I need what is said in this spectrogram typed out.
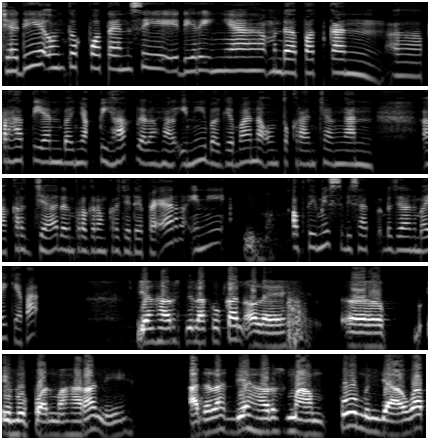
Jadi untuk potensi dirinya mendapatkan uh, perhatian banyak pihak dalam hal ini, bagaimana untuk rancangan uh, kerja dan program kerja DPR ini hmm. optimis bisa berjalan baik ya Pak? Yang harus dilakukan oleh uh, Ibu Puan Maharani adalah dia harus mampu menjawab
